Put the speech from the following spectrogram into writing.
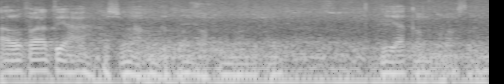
Al-Fatihah. Bismillahirrahmanirrahim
